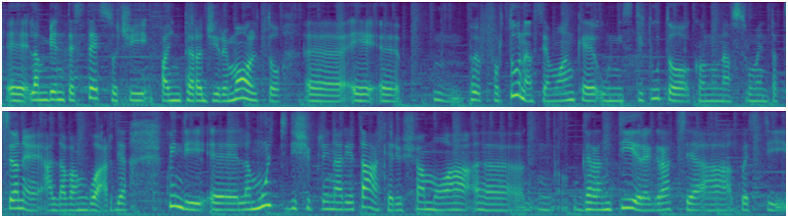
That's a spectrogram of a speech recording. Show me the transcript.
Eh, l'ambiente stesso ci fa interagire molto eh, e eh, mm, per fortuna siamo anche un istituto con una strumentazione all'avanguardia, quindi eh, la multidisciplinarietà che riusciamo a garantire grazie a queste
